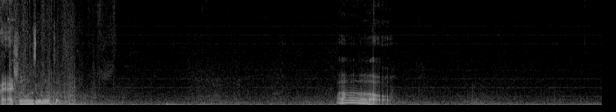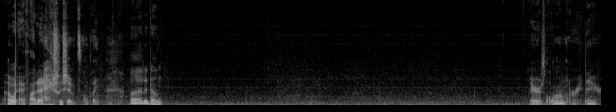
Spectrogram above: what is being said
I actually want to see what it looks like. Oh. Oh wait, I thought it actually showed something, but it doesn't. There's a llama right there.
